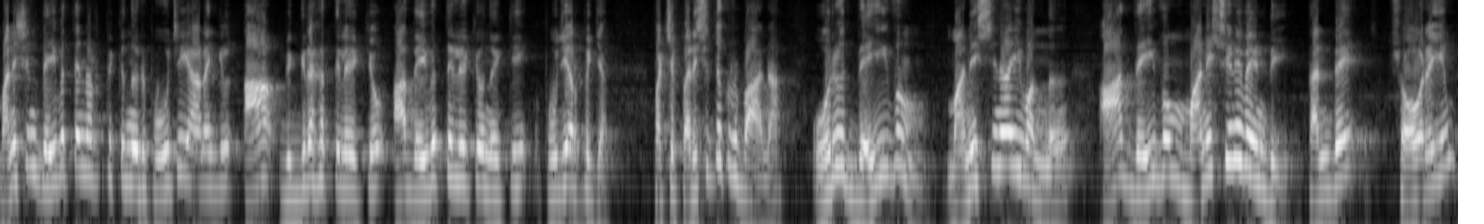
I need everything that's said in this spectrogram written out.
മനുഷ്യൻ ദൈവത്തിന് അർപ്പിക്കുന്ന ഒരു പൂജയാണെങ്കിൽ ആ വിഗ്രഹത്തിലേക്കോ ആ ദൈവത്തിലേക്കോ നീക്കി പൂജ അർപ്പിക്കാം പക്ഷെ പരിശുദ്ധ കുർബാന ഒരു ദൈവം മനുഷ്യനായി വന്ന് ആ ദൈവം മനുഷ്യന് വേണ്ടി തന്റെ ചോരയും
